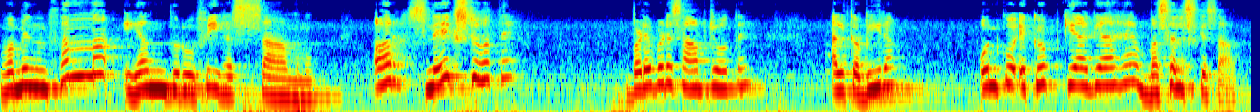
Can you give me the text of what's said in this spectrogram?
ومن ثم يندر فيها السام۔ اور سنیکس جو ہوتے ہیں، بڑے بڑے سانپ جو ہوتے ہیں الکبیرہ ان کو اکوپ کیا گیا ہے مسلس کے ساتھ۔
